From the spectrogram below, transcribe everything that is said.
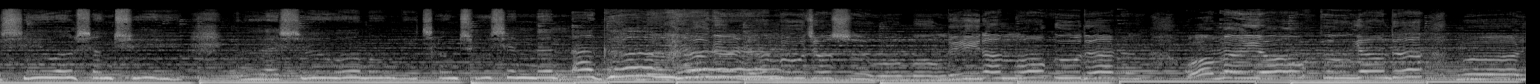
希望上去，原来是我梦里常出现的那个人。那个人不就是我梦里那模糊的人？我们有同样的默契，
